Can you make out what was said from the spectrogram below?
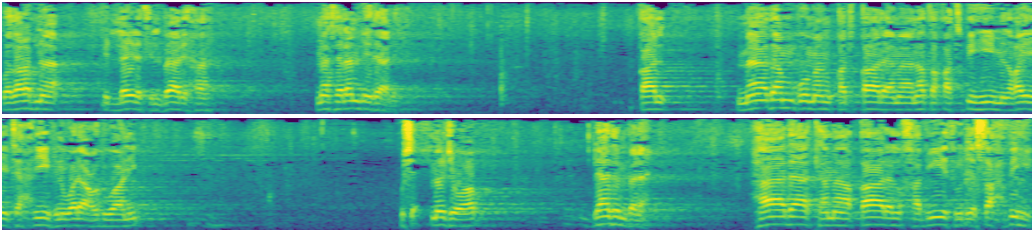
وضربنا في الليلة البارحة مثلا لذلك. قال ما ذنب من قد قال ما نطقت به من غير تحريف ولا عدوان؟ ما الجواب؟ لا ذنب له. هذا كما قال الخبيث لصحبه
